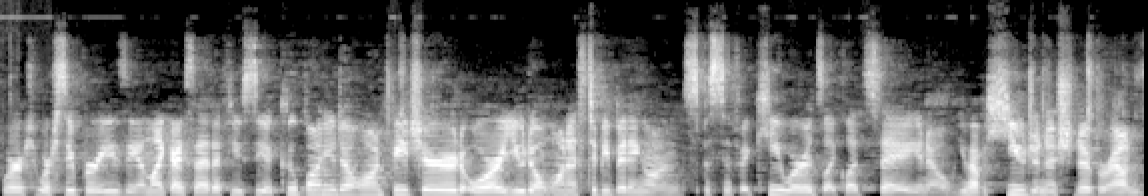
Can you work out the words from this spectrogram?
we're we're super easy. And like I said, if you see a coupon you don't want featured, or you don't want us to be bidding on specific keywords, like let's say you know you have a huge initiative around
